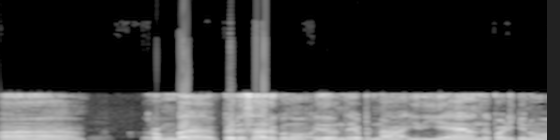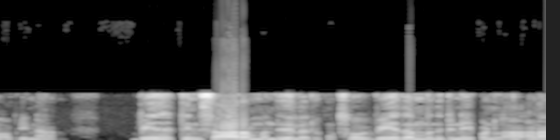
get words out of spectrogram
ஆஹ் ரொம்ப பெருசா இருக்கணும். இது வந்து எப்படின்னா இது ஏன் வந்து படிக்கணும் அப்படின்னா வேதத்தின் சாரம் வந்து இதுல இருக்கும். ஸோ வேதம் வந்து டினை பண்ணலாம். ஆனா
